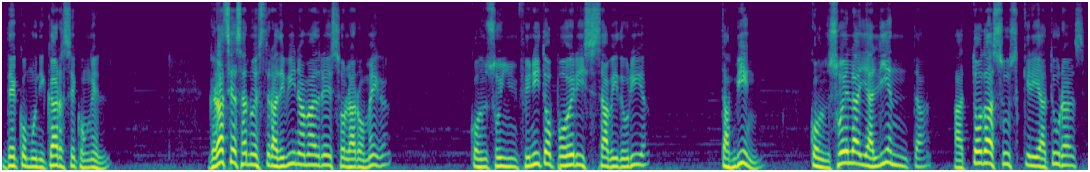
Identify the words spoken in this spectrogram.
de comunicarse con Él. Gracias a nuestra Divina Madre Solar Omega, con su infinito poder y sabiduría, también consuela y alienta a todas sus criaturas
